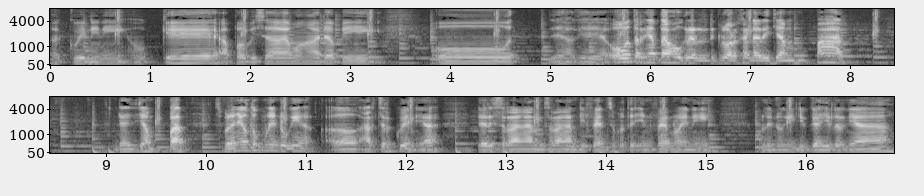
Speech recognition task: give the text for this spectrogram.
uh, queen ini. Oke, okay, apa bisa menghadapi? Oh, ya oke okay, ya. Oh, ternyata Hogre dikeluarkan dari jam 4 dan jam 4 sebenarnya untuk melindungi uh, Archer Queen ya. Dari serangan-serangan defense seperti Inferno ini melindungi juga healernya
